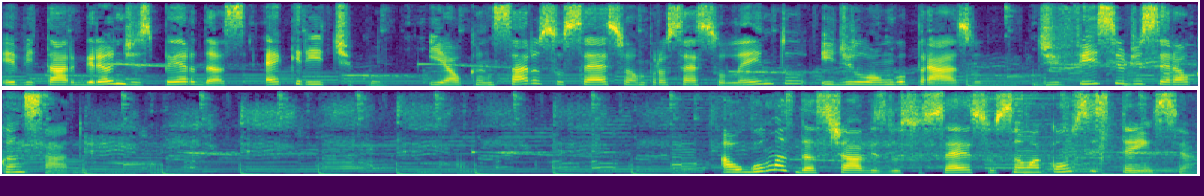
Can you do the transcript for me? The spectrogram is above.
Evitar grandes perdas é crítico e alcançar o sucesso é um processo lento e de longo prazo, difícil de ser alcançado. Algumas das chaves do sucesso são a consistência,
